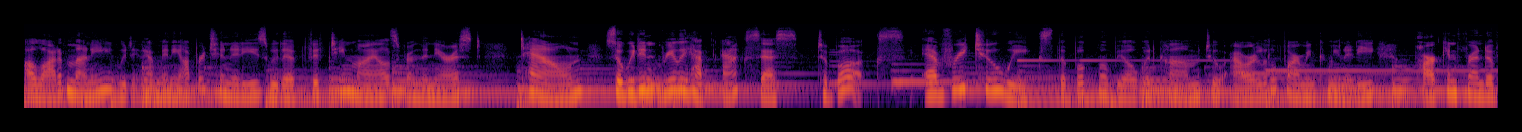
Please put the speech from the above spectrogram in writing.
a lot of money. We didn't have many opportunities. We lived 15 miles from the nearest town, so we didn't really have access to books. Every two weeks, the bookmobile would come to our little farming community, park in front of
